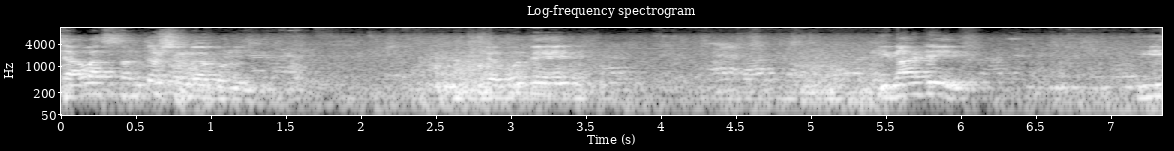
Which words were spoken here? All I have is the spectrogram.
చాలా సంతోషంగా కూడా ఉంది. కాకపోతే ఈనాటి ఈ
